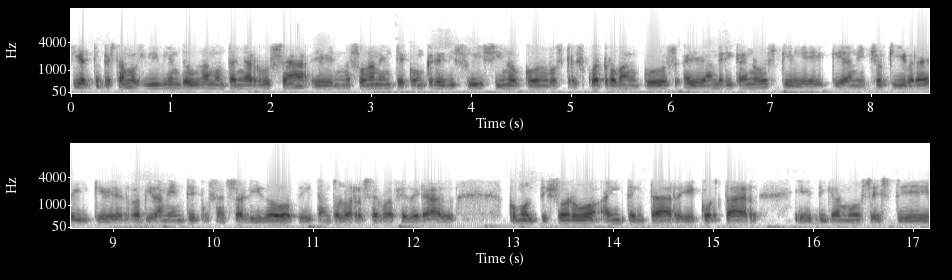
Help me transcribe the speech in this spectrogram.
cierto que estamos viviendo una montaña rusa, eh, no solamente con Credit Suisse, sino con los tres, cuatro bancos eh, americanos que, que han hecho quiebra y que rápidamente pues han salido eh, tanto la Reserva Federal como el Tesoro a intentar eh, cortar, eh, digamos, este,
